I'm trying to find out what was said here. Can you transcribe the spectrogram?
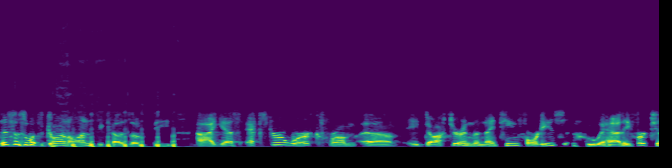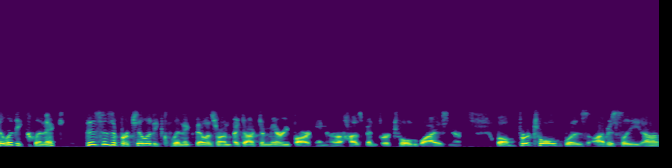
This is what's going on because of the, I guess, extra work from uh, a doctor in the 1940s who had a fertility clinic. This is a fertility clinic that was run by Dr. Mary Bart and her husband Bertold Wiesner. Well, Bertold was obviously uh,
